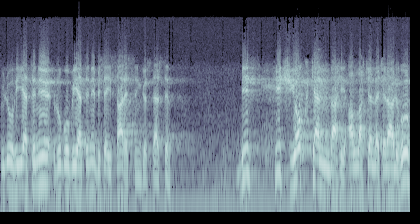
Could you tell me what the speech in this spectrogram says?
üluhiyetini, rububiyetini bize ishar etsin, göstersin. Biz hiç yokken dahi Allah Celle Celaluhu,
